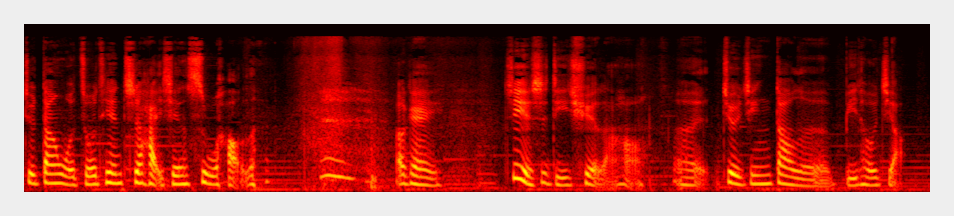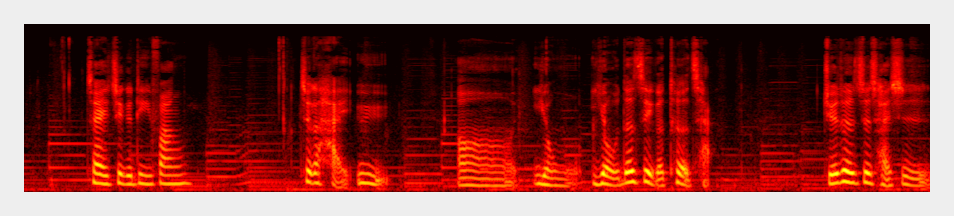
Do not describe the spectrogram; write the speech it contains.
就当我昨天吃海鲜素好了。OK，这也是的确了哈，呃，就已经到了鼻头角，在这个地方，这个海域，呃，有有的这个特产。觉得这才是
